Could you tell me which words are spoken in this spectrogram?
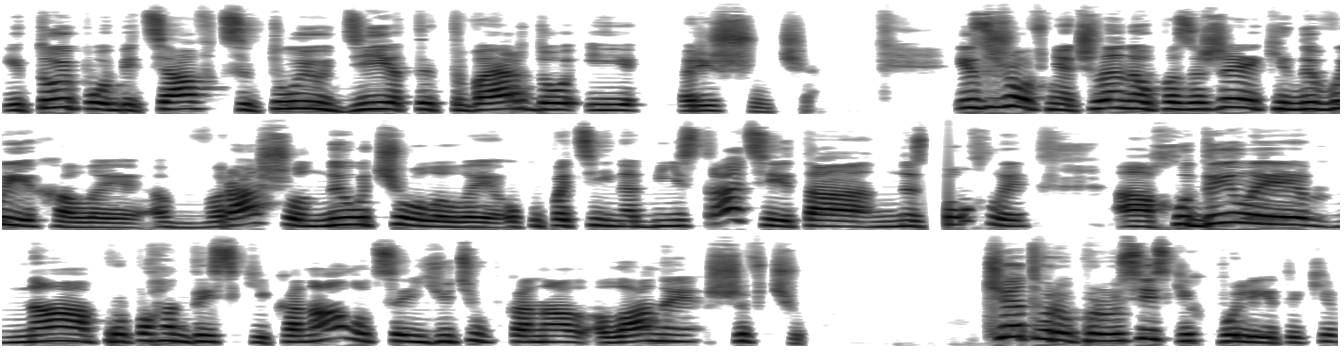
і той пообіцяв цитую діяти твердо і рішуче. Із жовтня члени ОПЗЖ, які не виїхали в Рашу, не очолили окупаційні адміністрації та не здохли, ходили на пропагандистський канал. Це youtube канал Лани Шевчук. Четверо проросійських політиків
